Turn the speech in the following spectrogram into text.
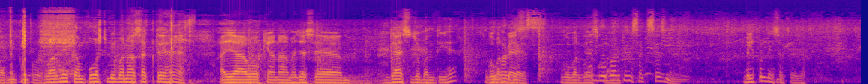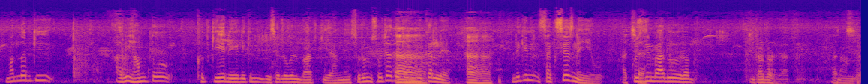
वार्मी कंपोस्ट वर्मी कंपोस्ट भी बना सकते हैं। या वो क्या नाम है जैसे गैस जो बनती है गोबर गैस। गोबर गैस गोबर के सक्सेस नहीं है। बिल्कुल नहीं सकते मतलब कि अभी हम तो खुद किए नहीं लेकिन जैसे लोगों ने बात किया हमने शुरू में सोचा था कि हमने कर ले। हाँ हाँ। लेकिन सक्सेस नहीं है वो। अच्छा। कुछ दिन बाद वो गड़बड़ हो जाता है। अच्छा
